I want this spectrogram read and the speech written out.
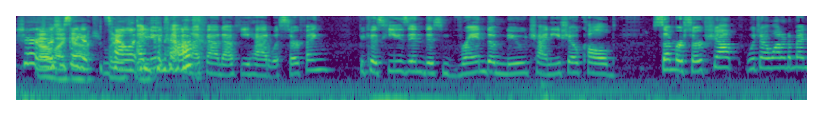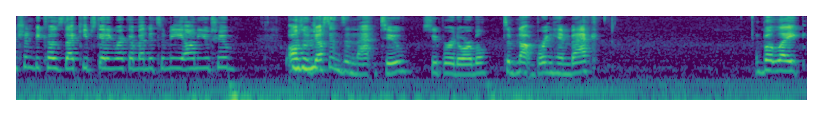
Sure, Oh that's my just gosh, like what a is talent A you new can talent I found out he had was surfing because he's in this random new Chinese show called Summer Surf Shop, which I wanted to mention because that keeps getting recommended to me on YouTube. Also, Mhm. Justin's in that too. Super adorable. To not bring him back. But, like.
